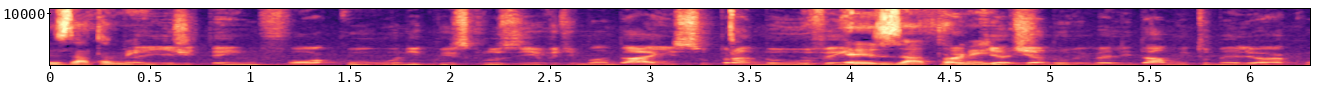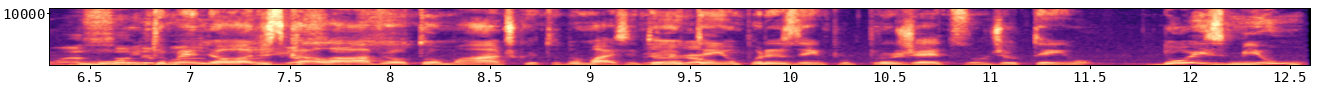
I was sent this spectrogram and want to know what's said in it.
Exatamente. Aí ele tem um foco único e exclusivo de mandar isso para a nuvem. Exatamente. que- e a nuvem vai lidar muito melhor com essa Muito demanda melhor, escalável, acesso. automático e tudo mais. Então, eu Legal. tenho, por exemplo, projetos onde eu tenho 2 mil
